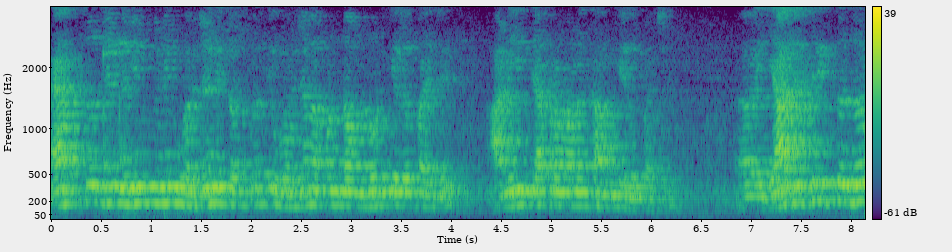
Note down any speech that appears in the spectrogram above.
ॲपचं जे नवीन नवीन व्हर्जन येत असतं ते व्हर्जन आपण डाउनलोड केलं पाहिजे आणि त्याप्रमाणे काम केलं पाहिजे. या व्यतिरिक्त जर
